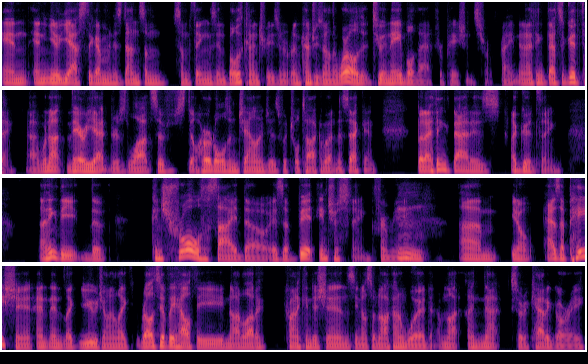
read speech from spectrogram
and and you know, yes, the government has done some some things in both countries and countries around the world to enable that for patients, right? And I think that's a good thing. Uh, we're not there yet. There's lots of still hurdles and challenges, which we'll talk about in a second. But I think that is a good thing. I think the the control side though is a bit interesting for me. Mm, um you know as a patient and and like you john like relatively healthy not a lot of chronic conditions you know so knock on wood i'm not in that sort of category.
